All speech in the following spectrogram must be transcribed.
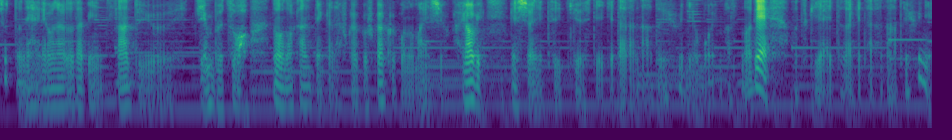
ちょっとね、レオナルド・ダ・ヴィンチさんという人物を脳の観点から深く深くこの毎週火曜日、一緒に追求していけたらなというふうに思いますので、お付き合いいただけたらなというふうに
